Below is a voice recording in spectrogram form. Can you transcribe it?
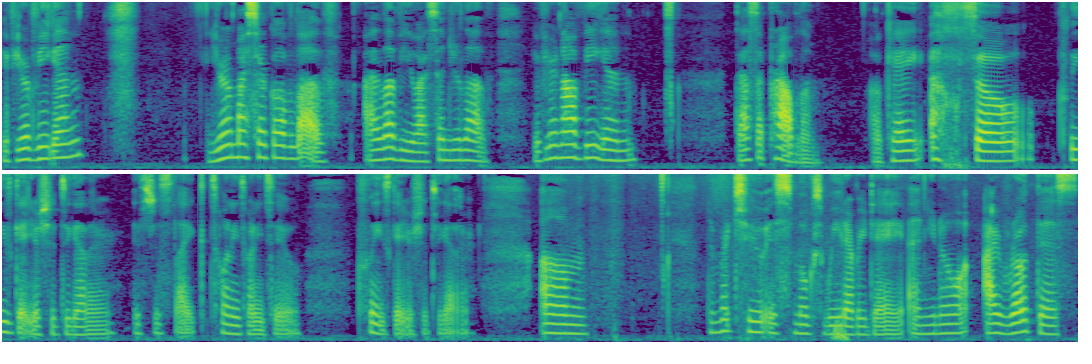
If you're vegan, you're in my circle of love. I love you. I send you love. If you're not vegan, that's a problem. Okay? so please get your shit together. It's just like 2022. Please get your shit together. Um, number two is smokes weed every day. And you know, I wrote this.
